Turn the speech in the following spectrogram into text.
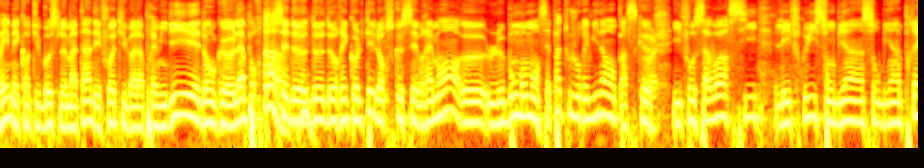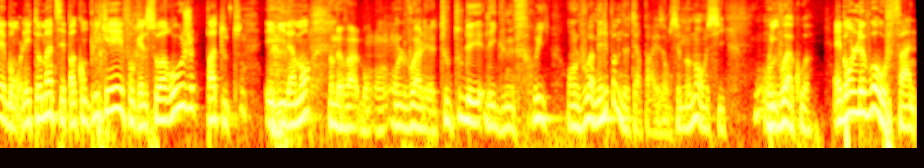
Oui, mais quand tu bosses le matin, des fois tu vas l'après-midi. Et donc, euh, l'important, Ah, c'est de, de- de récolter lorsque c'est vraiment euh, le bon moment. C'est pas toujours évident parce que Ouais. il faut savoir si les fruits sont bien, sont bien prêts. Bon, les tomates, c'est pas compliqué. Il faut qu'elles soient rouges. Pas toutes, évidemment. Non, mais on, va- bon, on, on le voit, les- tous tous les légumes, fruits, on le voit. Mais les pommes de terre, par exemple, c'est le moment aussi. On Oui. le voit à quoi? Eh ben on le voit aux fans.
